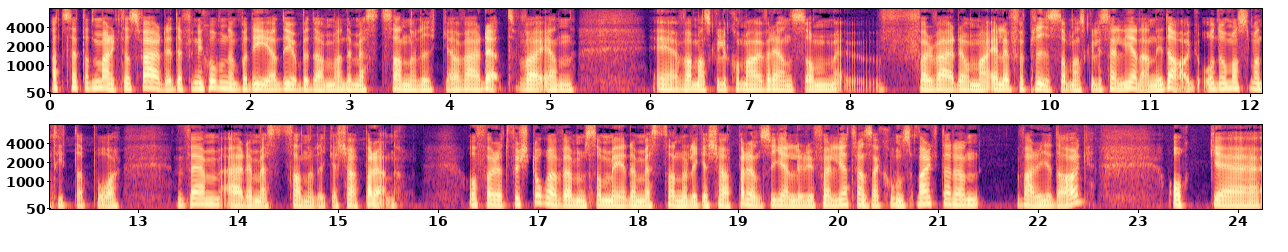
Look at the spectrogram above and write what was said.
att sätta ett marknadsvärde, definitionen på det, det är att bedöma det mest sannolika värdet. Vad en eh, vad man skulle komma överens om för, värde om man, eller för pris om man skulle sälja den idag. Och då måste man titta på vem är den mest sannolika köparen? Och för att förstå vem som är den mest sannolika köparen så gäller det att följa transaktionsmarknaden varje dag. Och eh,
